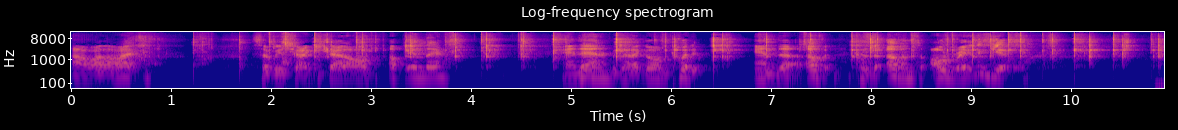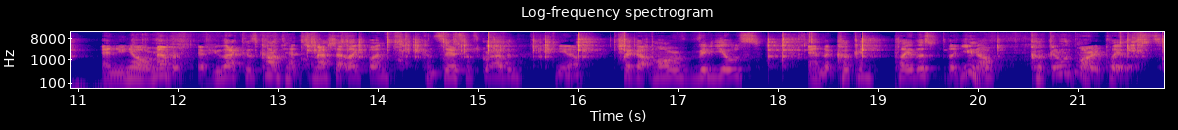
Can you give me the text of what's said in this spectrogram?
Ah, alright, alright. So we just gotta get that all up in there. And then we gotta go and put it in the oven because the oven's all ready to go. And you know, remember, if you like this content, smash that like button, consider subscribing, you know, check out more videos and the cooking playlist, the, you know, Cooking with Marty playlist.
